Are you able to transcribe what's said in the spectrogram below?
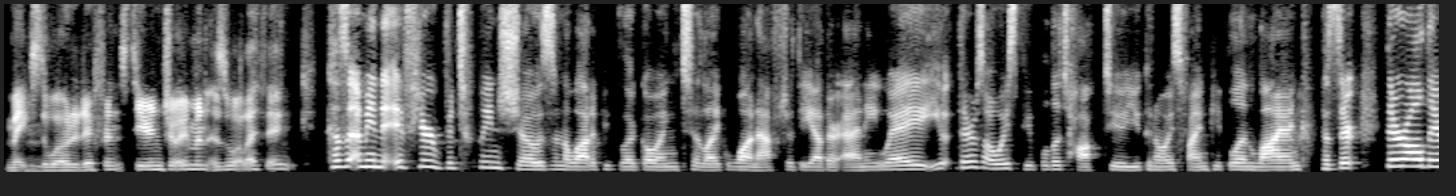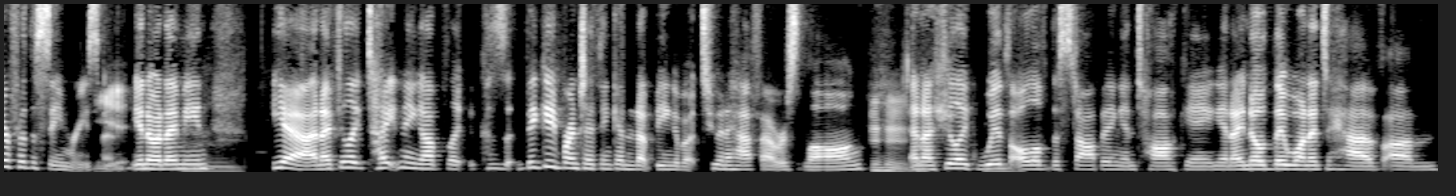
makes the Mm. world a difference to your enjoyment as well. I think. because I mean, if you're between shows and a lot of people are going to like one after the other anyway, you, there's always people to talk to. You can always find people in line because they're they're all there for the same reason. Yeah. You know what I mean? Mm. Yeah, and I feel like tightening up like because Big Gay Brunch I think ended up being about two and a half hours long, Mhm. and I feel like with Mm. all of the stopping and talking, and I know they wanted to have um,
